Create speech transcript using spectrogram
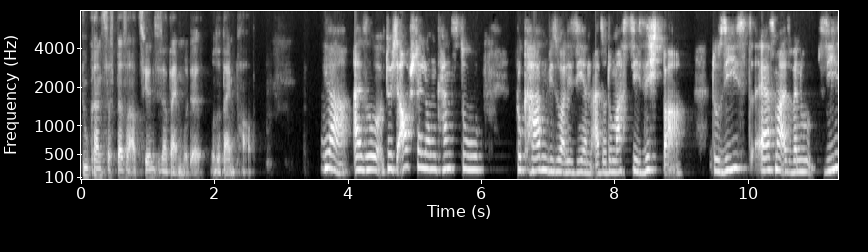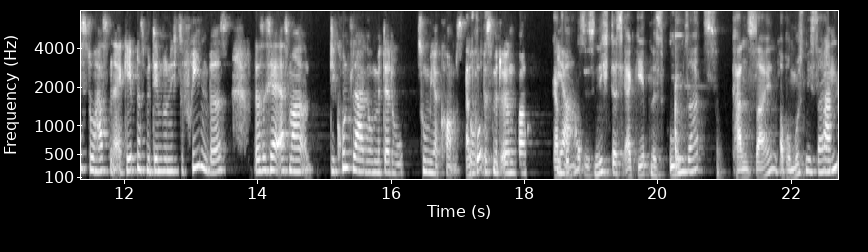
du kannst das besser erzählen, das ist ja dein Modell oder dein Part. Ja, also durch Aufstellungen kannst du Blockaden visualisieren. Also du machst sie sichtbar. Du siehst erstmal, also wenn du siehst, du hast ein Ergebnis, mit dem du nicht zufrieden bist, das ist ja erstmal die Grundlage, mit der du zu mir kommst. Ganz du kurz, bist mit irgendwann. Ganz ja. kurz, das ist nicht das Ergebnis Umsatz, kann es sein, aber muss nicht sein. Kann,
